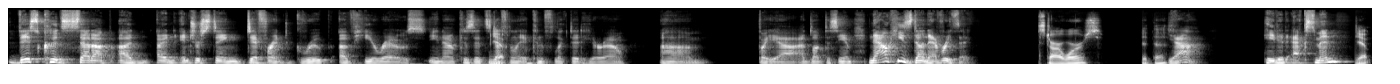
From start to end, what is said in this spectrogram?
this could set up a, an interesting different group of heroes, you know, because it's Yep. definitely a conflicted hero. Um, but yeah, I'd love to see him. Now he's done everything. Star Wars did this. Yeah. He did X-Men. Yep.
